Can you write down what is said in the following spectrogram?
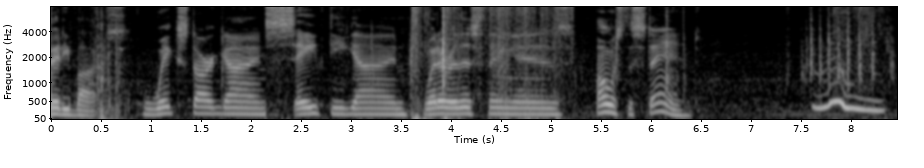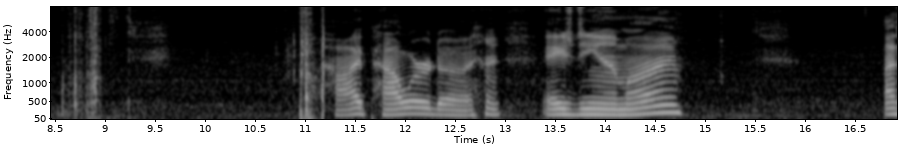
Bitty box. Wake start guide. Safety guide. Whatever this thing is. Oh, it's the stand. Ooh. High powered uh, HDMI. I,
